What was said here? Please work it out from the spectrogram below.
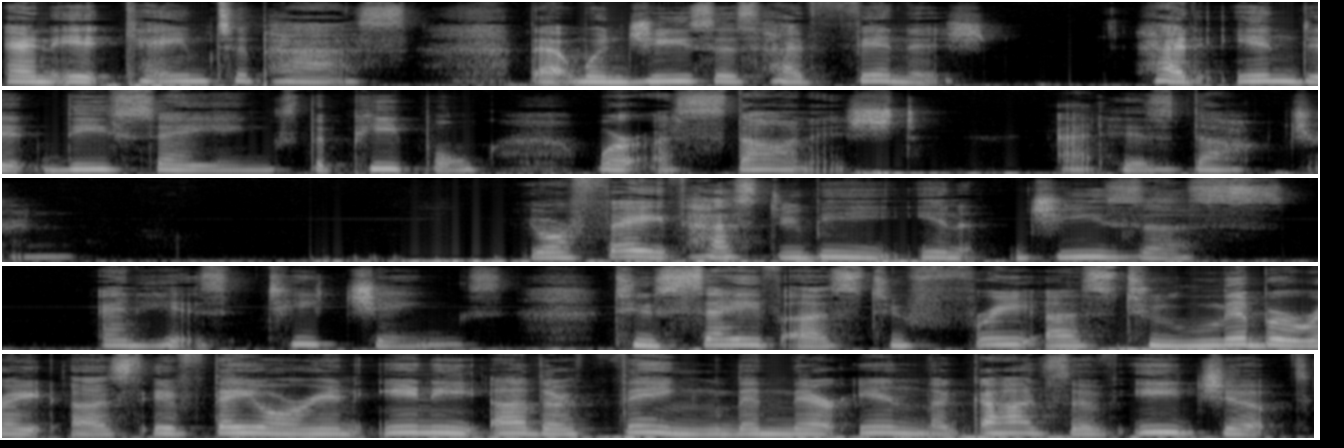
And it came to pass that when Jesus had finished, had ended these sayings, the people were astonished at his doctrine. Your faith has to be in Jesus and his teachings to save us, to free us, to liberate us. If they are in any other thing, then they're in the gods of Egypt,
